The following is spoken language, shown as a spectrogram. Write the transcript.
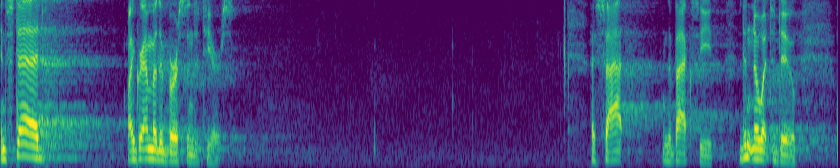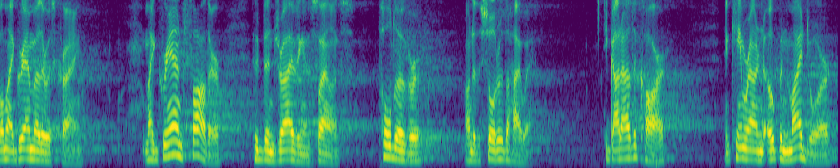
Instead, my grandmother burst into tears. I sat in the back seat, didn't know what to do, while my grandmother was crying. My grandfather, who'd been driving in silence, pulled over onto the shoulder of the highway. He got out of the car and came around and opened my door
